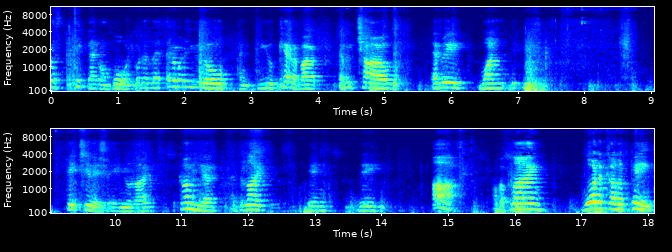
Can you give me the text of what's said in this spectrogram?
got to take that on board. You've got to let everybody you know and you care about, every child, every one that you take seriously in your life, to come here and delight in the art of applying watercolor paint.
